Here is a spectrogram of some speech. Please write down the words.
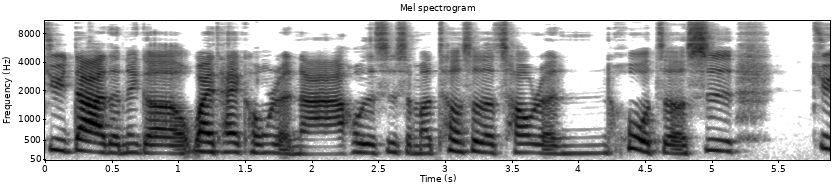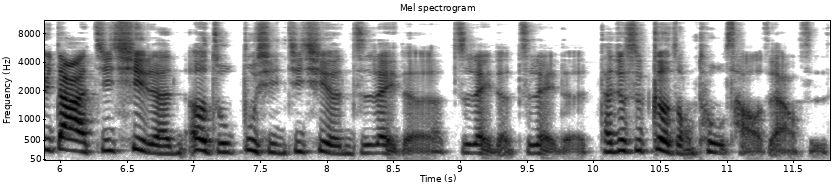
巨大的那个外太空人啊，或者是什么特色的超人，或者是巨大机器人、二足步行机器人之类的、之类的、之类的，它就是各种吐槽这样子。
